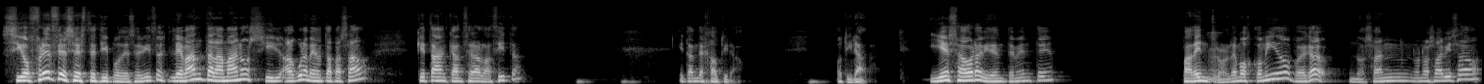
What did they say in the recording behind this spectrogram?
Si ofreces este tipo de servicios, levanta la mano si alguna vez no te ha pasado que te han cancelado la cita y te han dejado tirado o tirada. Y es ahora, evidentemente, para adentro. Mm. Lo hemos comido, porque claro, nos han, no nos ha avisado,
